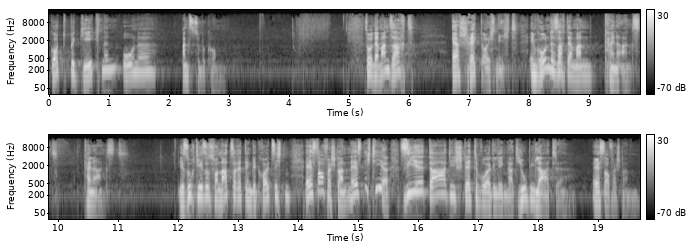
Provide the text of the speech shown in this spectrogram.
Gott begegnen, ohne Angst zu bekommen. So, und der Mann sagt, erschreckt euch nicht. Im Grunde sagt der Mann, keine Angst, keine Angst. Ihr sucht Jesus von Nazareth, den Gekreuzigten. Er ist auferstanden. Er ist nicht hier. Siehe da die Stätte, wo er gelegen hat. Jubilate. Er ist auferstanden.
